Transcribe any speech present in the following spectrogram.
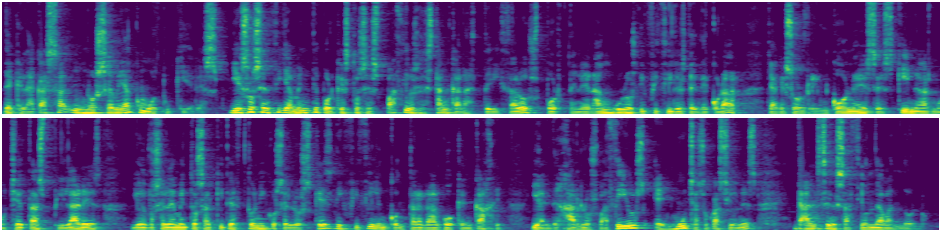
de que la casa no se vea como tú quieres. Y eso sencillamente porque estos espacios están caracterizados por tener ángulos difíciles de decorar, ya que son rincones, esquinas, mochetas, pilares y otros elementos arquitectónicos en los que es difícil encontrar algo que encaje, y al dejarlos vacíos, en muchas ocasiones dan sensación de abandono.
